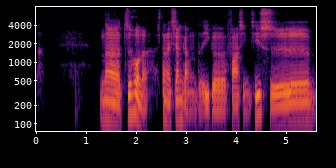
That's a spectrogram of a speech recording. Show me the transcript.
啊。那之后呢，当然香港的一个发行，其实，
